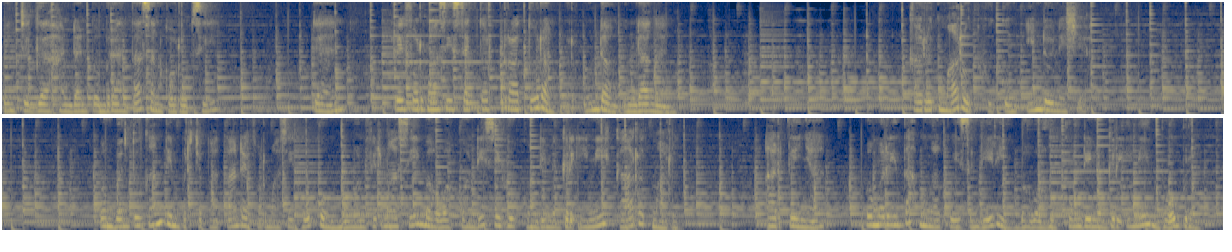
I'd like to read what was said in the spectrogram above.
pencegahan dan pemberantasan korupsi, dan reformasi sektor peraturan perundang-undangan. Karut Marut Hukum Indonesia Pembentukan tim percepatan reformasi hukum mengonfirmasi bahwa kondisi hukum di negeri ini karut marut. Artinya, pemerintah mengakui sendiri bahwa hukum di negeri ini bobrok.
